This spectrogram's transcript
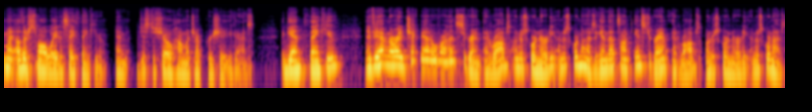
my other small way to say thank you and just to show how much I appreciate you guys. Again, thank you. And if you haven't already, check me out over on Instagram at robs underscore nerdy underscore knives. Again, that's on Instagram at robs underscore nerdy underscore knives.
